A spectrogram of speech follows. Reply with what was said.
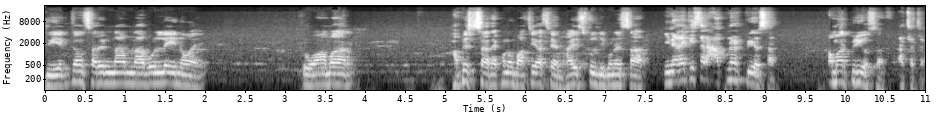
দুই একজন স্যারের নাম না বললেই নয়, তো আমার হাফেজ স্যার এখনও বাঁচে আছেন হাই স্কুল জীবনের স্যার। ইনারা কি স্যার আপনার প্রিয় স্যার? আমার প্রিয় স্যার। আচ্ছা আচ্ছা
